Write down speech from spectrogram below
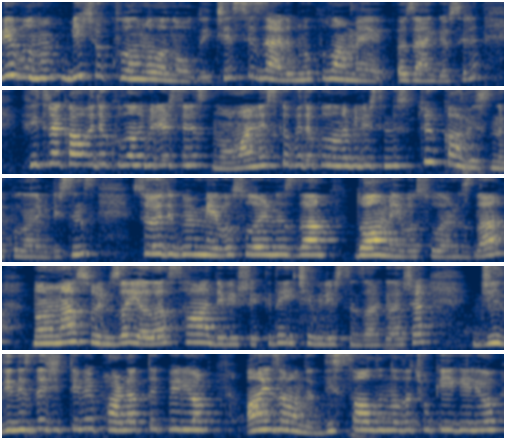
Ve bunun birçok kullanım alanı olduğu için sizler de bunu kullanmaya özen gösterin. Filtre kahvede kullanabilirsiniz, normal Nescafe'de kullanabilirsiniz, Türk kahvesinde kullanabilirsiniz. Söylediğim meyve sularınızda, doğal meyve sularınızda, normal suyunuza ya da sade bir şekilde içebilirsiniz arkadaşlar. Cildinizde ciddi bir parlaklık veriyor. Aynı zamanda diş sağlığına da çok iyi geliyor.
